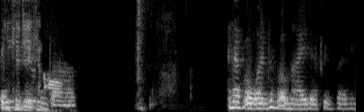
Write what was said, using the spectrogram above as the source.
Thank you, Deacon Have a wonderful night, everybody.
